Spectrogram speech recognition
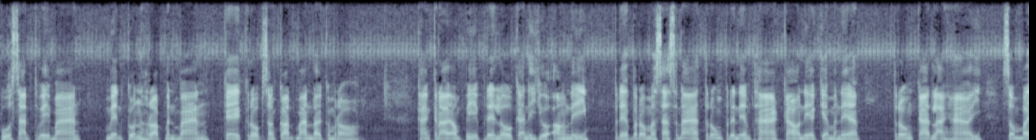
ពួកសត្វទ្វេបានមានគុណរាប់មិនបាន គេគ្របសង្កត់បានដោយកម្រខាងក្រោយអំពីព្រះលោកនិយោអង្គនេះព្រះបរមសាស្តាទ្រង់ព្រះនាមថាកោនីកមនៈទ្រង់កើតឡើងហើយសំបី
